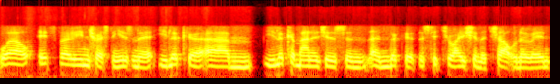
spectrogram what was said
Well, it's very interesting, isn't it? You look at um, you look at managers and, and look at the situation that Charlton are in.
